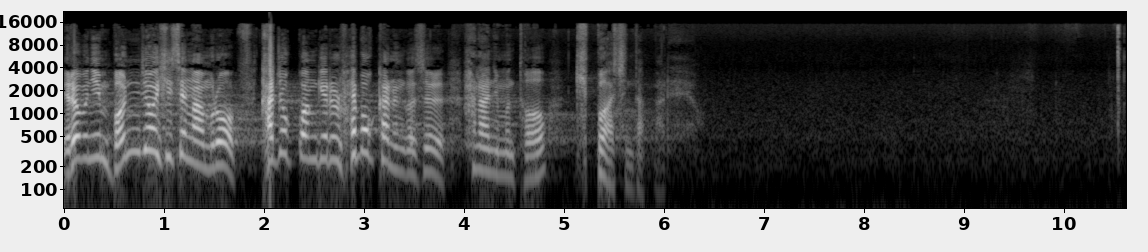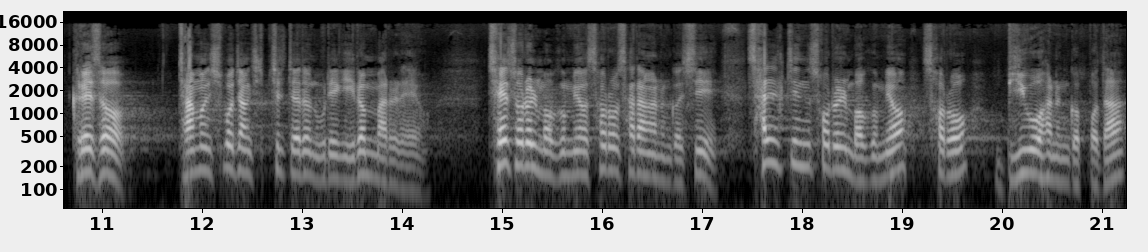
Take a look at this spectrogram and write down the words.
여러분이 먼저 희생함으로 가족 관계를 회복하는 것을 하나님은 더 기뻐하신단 말이에요. 그래서 잠언 15장 17절은 우리에게 이런 말을 해요. 채소를 먹으며 서로 사랑하는 것이 살찐 소를 먹으며 서로 미워하는 것보다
